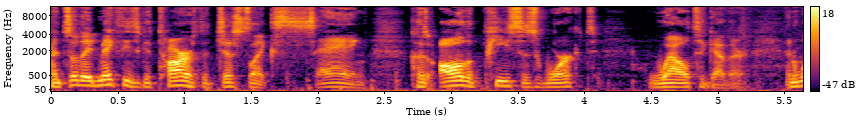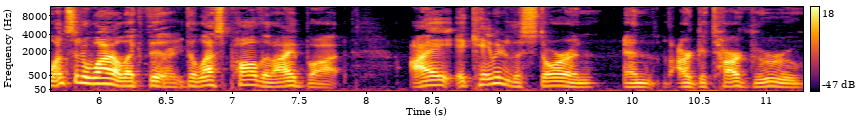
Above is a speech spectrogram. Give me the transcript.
and so they'd make these guitars that just like sang because all the pieces worked well together. And once in a while, like the, Right. the Les Paul that I bought, I it came into the store and and our guitar guru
